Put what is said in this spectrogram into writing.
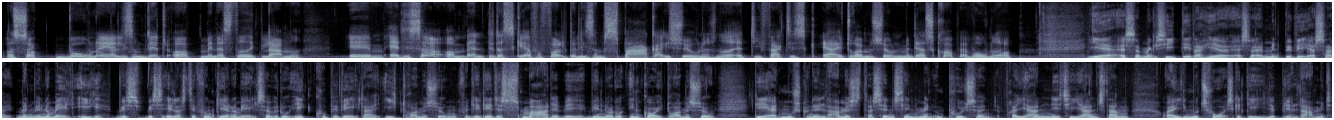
Og så vågner jeg ligesom lidt op, men er stadig lammet. Øhm, er det så omvendt det, der sker for folk, der ligesom sparker i søvne, sådan noget, at de faktisk er i drømmesøvn, men deres krop er vågnet op? Ja, altså man kan sige, det der her, altså at man bevæger sig, man vil normalt ikke, hvis, hvis ellers det fungerer normalt, så vil du ikke kunne bevæge dig i drømmesøvn, for det er det, det smarte ved, ved, når du indgår i drømmesøvn, det er, at musklerne lammes. Der sendes simpelthen impulser fra hjernen ned til hjernestammen, og alle de motoriske dele bliver lammet,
